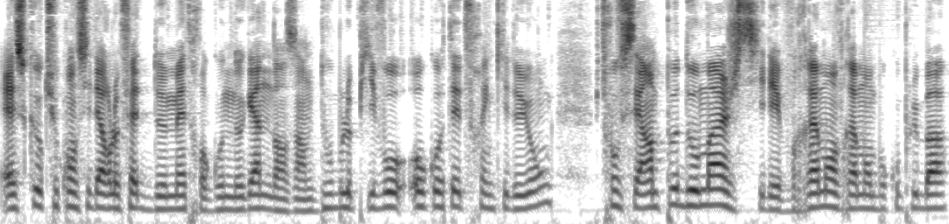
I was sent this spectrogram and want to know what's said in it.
est-ce que tu considères le fait de mettre Gundogan dans un double pivot aux côtés de Frankie de Jong? Je trouve c'est un peu dommage s'il est vraiment, vraiment beaucoup plus bas.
